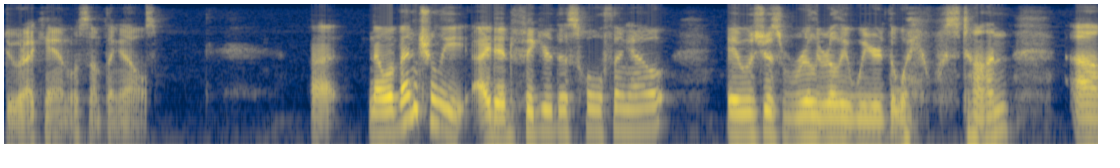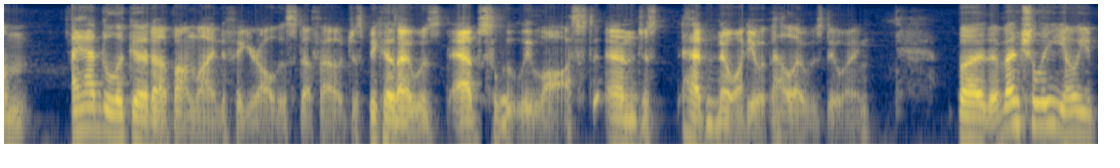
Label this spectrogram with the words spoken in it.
do what I can with something else. Uh, now, eventually, I did figure this whole thing out. It was just really, really weird the way it was done. Um, I had to look it up online to figure all this stuff out, just because I was absolutely lost and just had no idea what the hell I was doing. But eventually, you know, you,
